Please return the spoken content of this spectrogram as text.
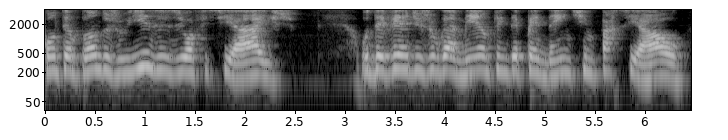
contemplando juízes e oficiais, o dever de julgamento independente e imparcial,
